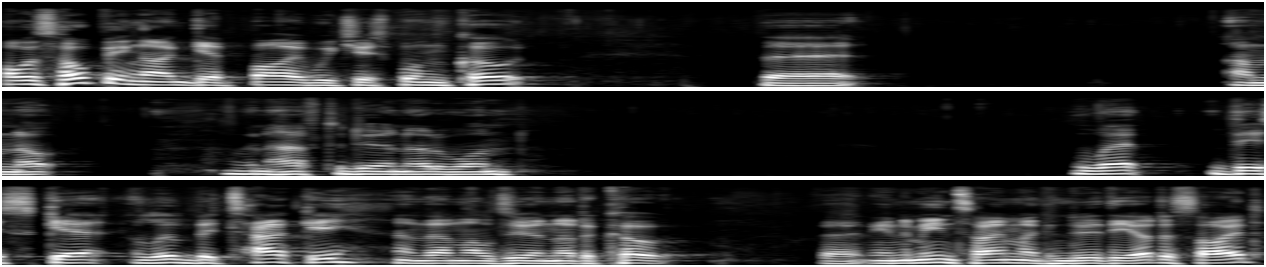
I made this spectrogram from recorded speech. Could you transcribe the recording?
I was hoping I'd get by with just one coat, but I'm not. I'm gonna have to do another one. Let this get a little bit tacky and then I'll do another coat. But in the meantime, I can do the other side.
